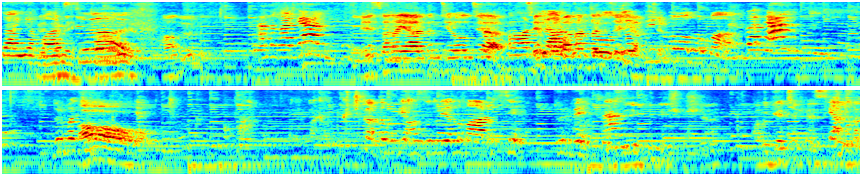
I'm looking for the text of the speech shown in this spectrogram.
Sen yaparsın. Hayır. Alıyor musun? Hadi bakar mısın? Ben sana yardımcı olacağım. Abi Sen babadan da yardımcı güzel olacak benim yapacaksın. oğluma. Hadi bakar? Dur bakayım. Oo. Bakalım küçük adamı bir hazırlayalım abisi. Dur bir. Çok zevkli bir işmiş ya. Abi gerçekten sizi Gel bakalım.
